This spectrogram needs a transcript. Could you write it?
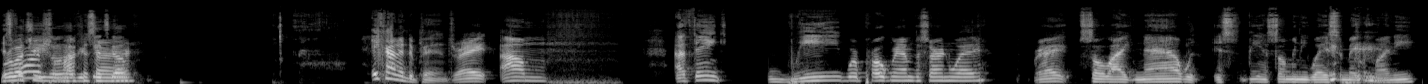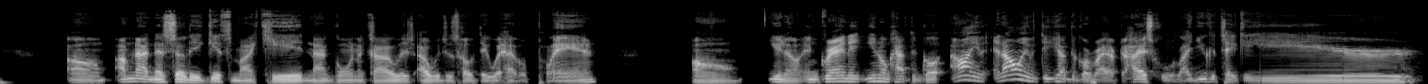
what about you? You gonna have your kids go? It kind of depends, right? Um I think we were programmed a certain way, right? So like now with it's being so many ways to make money. Um, I'm not necessarily against my kid not going to college. I would just hope they would have a plan. Um, you know, and granted, you don't have to go. I don't even, and I don't even think you have to go right after high school. Like you could take a year,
